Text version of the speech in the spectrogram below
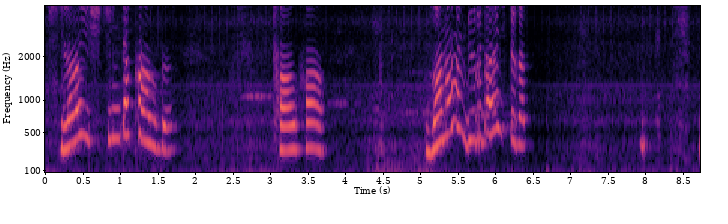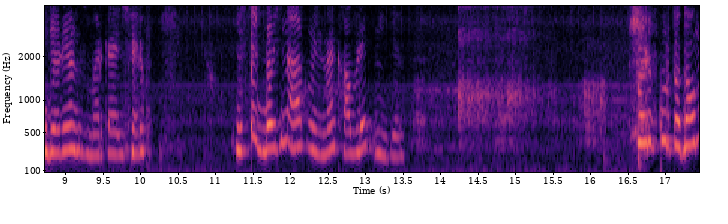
Silah üstünde kaldı. Talha. Lan oğlum biri daha istek at. Görüyorsunuz mu arkadaşlar? İstek boşuna atmayın lan kabul etmeyeceğim. Şerif kurt adamı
